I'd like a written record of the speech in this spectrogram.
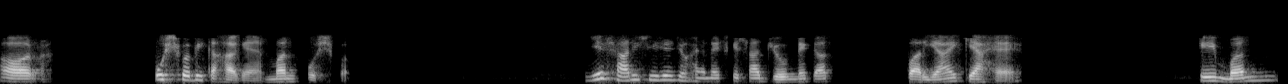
और पुष्प भी कहा गया है मन पुष्प। ये सारी चीज़ें जो है ना इसके साथ जोड़ने का पर्याय क्या है? कि मन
